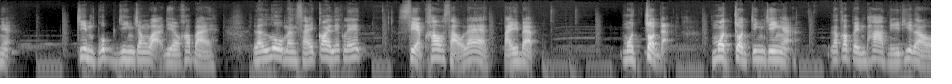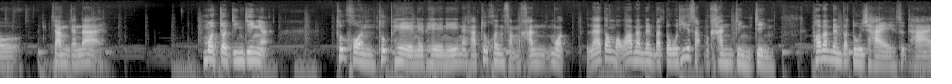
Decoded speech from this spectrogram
เนี่ย จิ้มปุ๊บยิงจังหวะเดียวเข้าไป แล้วลูกมันไซส์ก้อยเล็ก ๆ เสียบเข้าเสาแรกไปแบบ หมดจดอะหมดจดจริง ๆอะแล้วก็เป็นภาพนี้ที่เราจำกันได้ หมดจดจริง ๆอะทุกคนทุกเพลงในเพลงนี้นะครับ ทุกคนสำคัญหมด และต้องบอกว่ามันเป็นประตูที่สำคัญจริง ๆ เพราะมันเป็นประตูชัยสุดท้าย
